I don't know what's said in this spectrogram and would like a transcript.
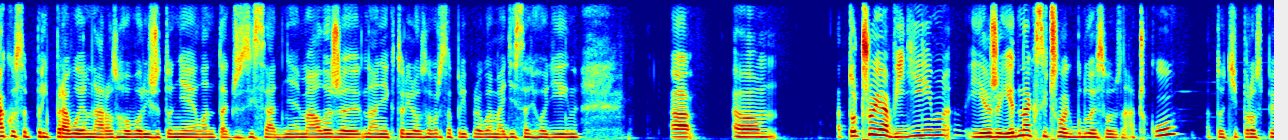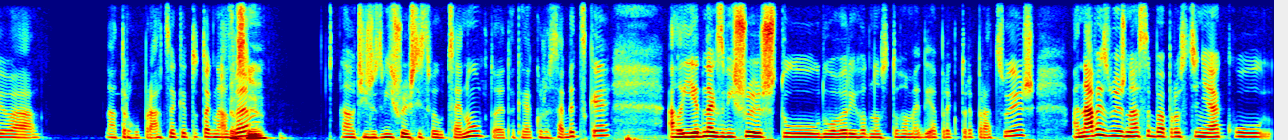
ako sa pripravujem na rozhovory, že to nie je len tak, že si sadnem, ale že na niektorý rozhovor sa pripravujem aj 10 hodín. A, um, a to, čo ja vidím, je, že jednak si človek buduje svoju značku a to ti prospieva na trhu práce, keď to tak nazvem. Jasne čiže zvyšuješ si svoju cenu, to je také akože sebecké, ale jednak zvyšuješ tú dôveryhodnosť toho média, pre ktoré pracuješ a navezuješ na seba proste nejakú,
